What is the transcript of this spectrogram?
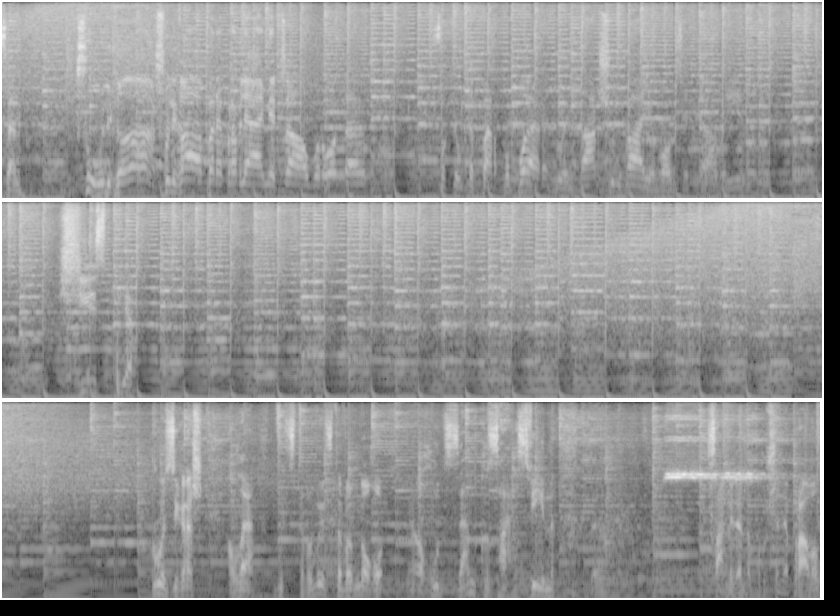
Усенко. Шульга! Шульга переправляє м'яча у ворота. Сокіл тепер попереду. Ельдар Шульга його взяття воріт. 6-5. Розіграш, але виставив, виставив ногу е, Гудзенко. Зараз він е, сам іде на порушення правил.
